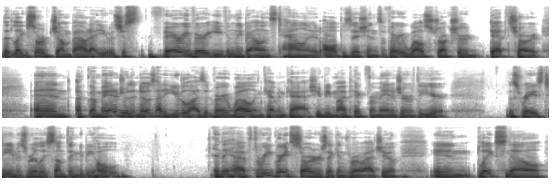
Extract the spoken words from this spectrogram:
that like sort of jump out at you. It's just very very evenly balanced talent at all positions, a very well structured depth chart, and a, a manager that knows how to utilize it very well in Kevin Cash. He'd be my pick for manager of the year. This Rays team is really something to behold. And they have three great starters they can throw at you in Blake Snell,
